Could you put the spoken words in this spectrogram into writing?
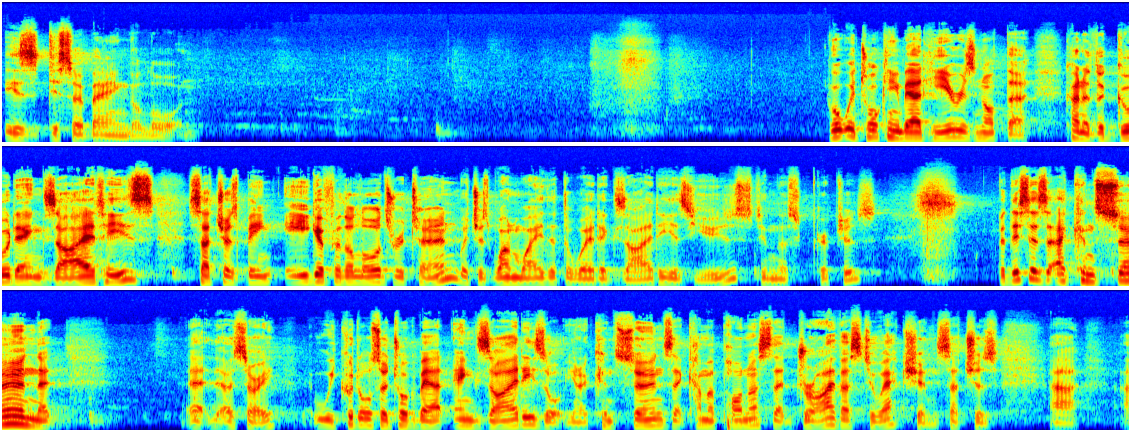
is disobeying the Lord. What we're talking about here is not the kind of the good anxieties, such as being eager for the Lord's return, which is one way that the word anxiety is used in the scriptures. But this is a concern that, uh, oh, sorry, we could also talk about anxieties or you know concerns that come upon us that drive us to action, such as uh, uh,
